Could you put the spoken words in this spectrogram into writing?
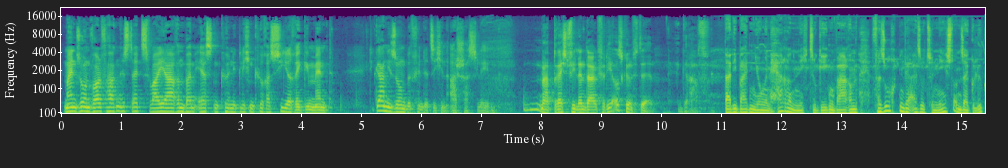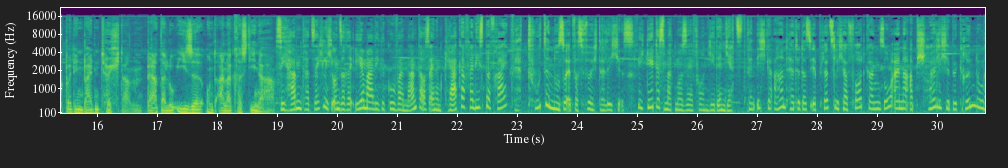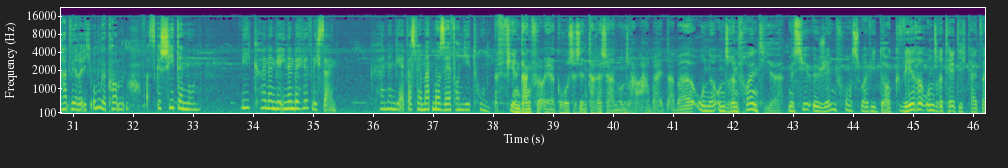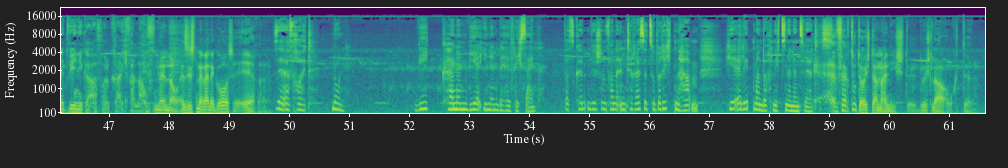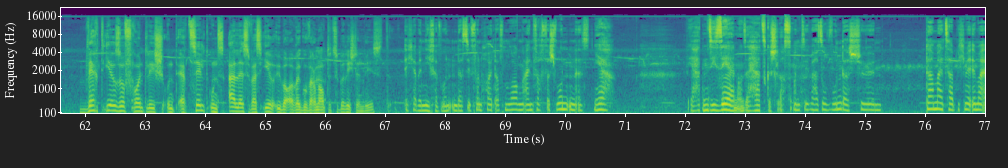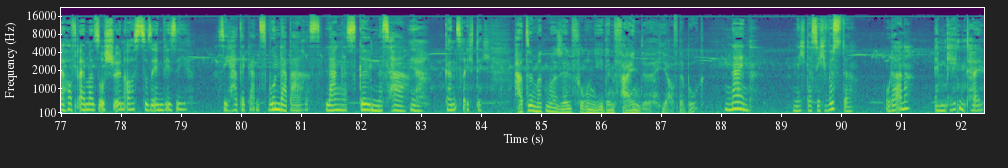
Mein Sohn Wolfhagen ist seit zwei Jahren beim ersten königlichen Kürassierregiment. Die Garnison befindet sich in Aschersleben. Habt recht vielen Dank für die Auskünfte, Graf. Da die beiden jungen Herren nicht zugegen waren, versuchten wir also zunächst unser Glück bei den beiden Töchtern, Bertha Luise und Anna Christina. Sie haben tatsächlich unsere ehemalige Gouvernante aus einem Kerkerverlies befreit? Wer tut denn nur so etwas fürchterliches? Wie geht es Mademoiselle Fournier denn jetzt? Wenn ich geahnt hätte, dass ihr plötzlicher Fortgang so eine abscheuliche Begründung hat, wäre ich umgekommen. Was geschieht denn nun? Wie können wir Ihnen behilflich sein? Können wir etwas für Mademoiselle Fournier tun? Vielen Dank für euer großes Interesse an unserer Arbeit, aber ohne unseren Freund hier, Monsieur Eugène François Vidocq, wäre unsere Tätigkeit weit weniger erfolgreich verlaufen. Nein, no, es ist mir eine große Ehre. Sehr erfreut. Nun, wie können wir Ihnen behilflich sein? Was könnten wir schon von Interesse zu berichten haben? Hier erlebt man doch nichts Nennenswertes. Äh, vertut euch da mal nicht, äh, durchlaucht. Wärt ihr so freundlich und erzählt uns alles, was ihr über eure Gouvernante zu berichten wisst? Ich habe nie verwunden, dass sie von heute auf morgen einfach verschwunden ist. Ja. Wir hatten sie sehr in unser Herz geschlossen. Und sie war so wunderschön. Damals habe ich mir immer erhofft, einmal so schön auszusehen wie sie. Sie hatte ganz wunderbares, langes, güldenes Haar. Ja, ganz richtig. Hatte Mademoiselle Fournier denn Feinde hier auf der Burg? Nein, nicht, dass ich wüsste. Oder, Anna? Im Gegenteil.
